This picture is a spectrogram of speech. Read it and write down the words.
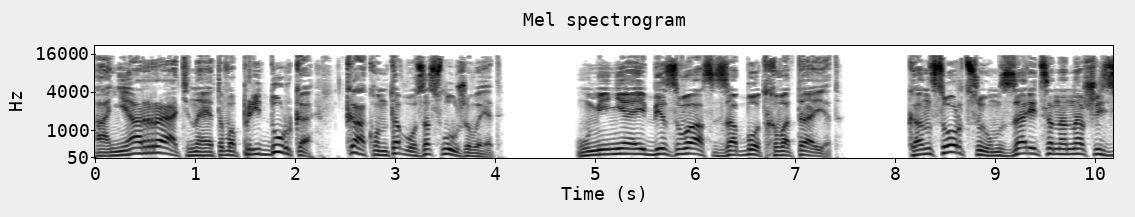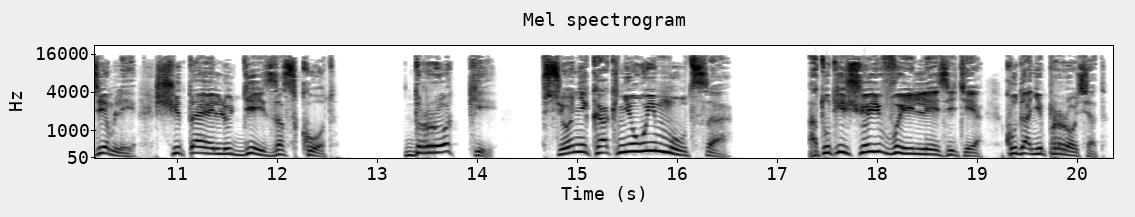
а не орать на этого придурка, как он того заслуживает. У меня и без вас забот хватает. Консорциум зарится на наши земли, считая людей за скот. Дрокки все никак не уймутся. А тут еще и вы лезете, куда не просят.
